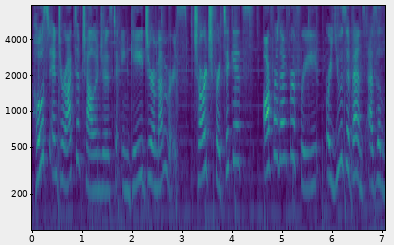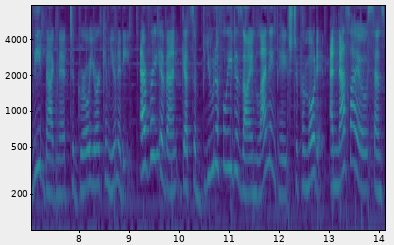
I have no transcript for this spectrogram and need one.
Host interactive challenges to engage your members. Charge for tickets, offer them for free, or use events as a lead magnet to grow your community. Every event gets a beautifully designed landing page to promote it, and NAS.io sends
